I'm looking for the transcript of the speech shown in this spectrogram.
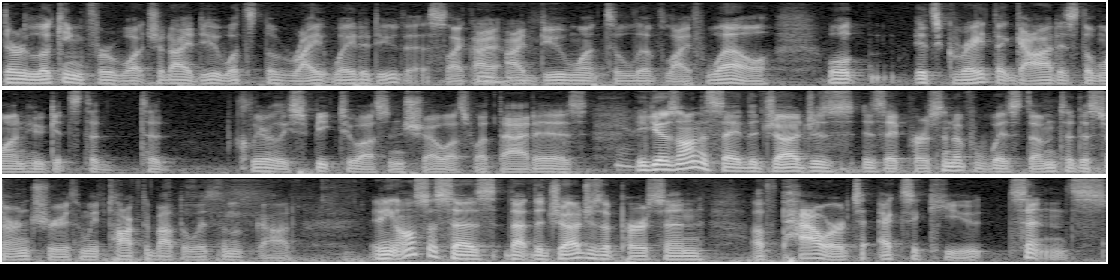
they're looking for what should I do? What's the right way to do this? Like, mm-hmm. I, I do want to live life well. Well, it's great that God is the one who gets to, to clearly speak to us and show us what that is. Yeah. He goes on to say the judge is, is a person of wisdom to discern truth. And we've talked about the wisdom of God. And he also says that the judge is a person of power to execute sentence.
